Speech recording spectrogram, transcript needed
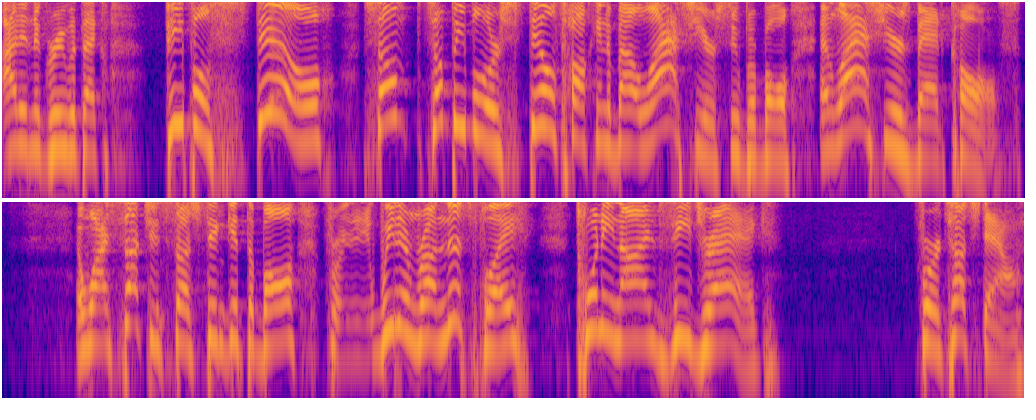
I didn't agree with that. People still, some, some people are still talking about last year's Super Bowl and last year's bad calls. And why such and such didn't get the ball for we didn't run this play, 29 Z drag for a touchdown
